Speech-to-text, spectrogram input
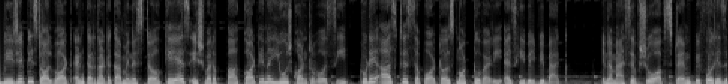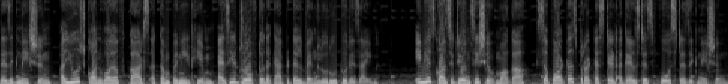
BJP stalwart and Karnataka minister K.S. Ishwarappa, caught in a huge controversy, today asked his supporters not to worry as he will be back. In a massive show of strength before his resignation, a huge convoy of cars accompanied him as he drove to the capital Bengaluru to resign. In his constituency Shivamogga, supporters protested against his forced resignation.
